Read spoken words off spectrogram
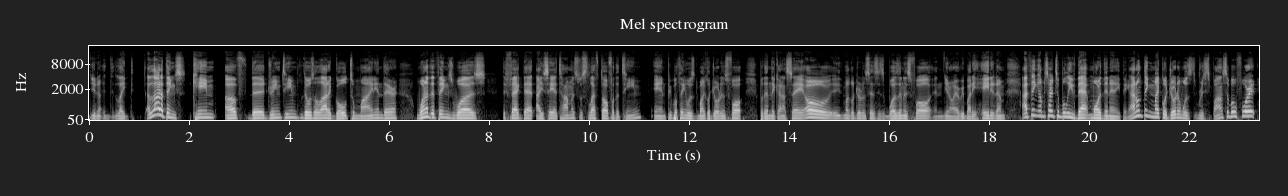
you know, like a lot of things came of the Dream Team. There was a lot of gold to mine in there. One of the things was the fact that Isiah Thomas was left off of the team, and people think it was Michael Jordan's fault. But then they kind of say, "Oh, Michael Jordan says it wasn't his fault," and you know everybody hated him. I think I'm starting to believe that more than anything. I don't think Michael Jordan was responsible for it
